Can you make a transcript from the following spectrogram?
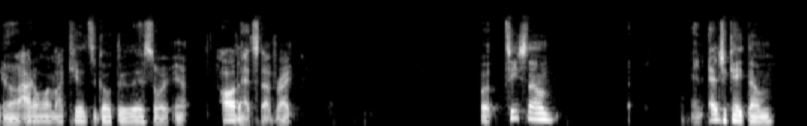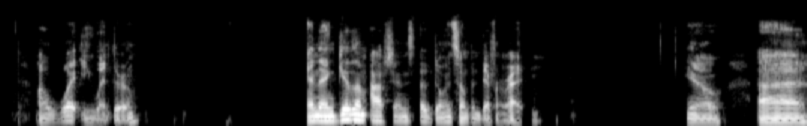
you know, I don't want my kids to go through this, or you know, all that stuff, right? but teach them and educate them on what you went through and then give them options of doing something different right you know uh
